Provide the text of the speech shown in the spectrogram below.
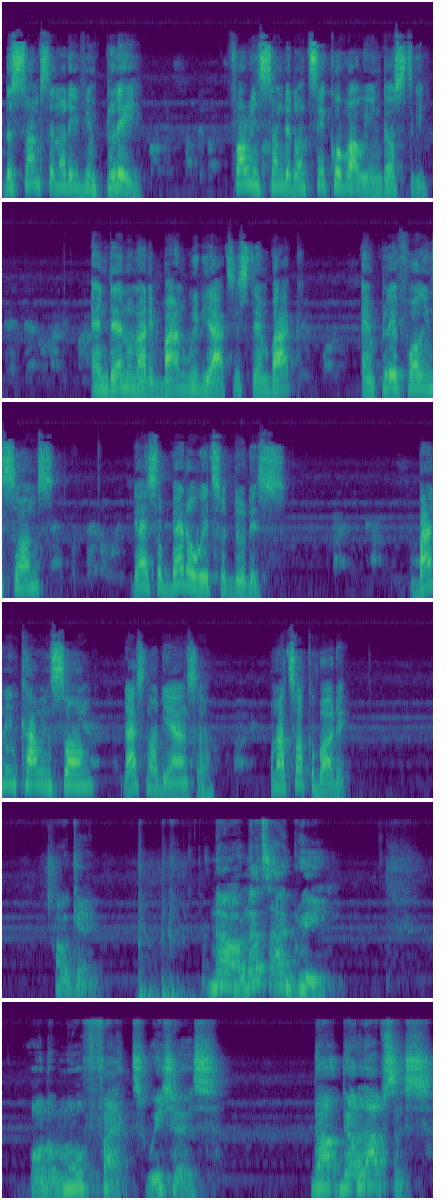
The songs they not even play. Foreign song they don't take over our industry. And then when they ban with the artist them back and play foreign songs, there's a better way to do this. Banning current song, that's not the answer. When I talk about it. Okay. Now, let's agree on the more fact, which is that there are lapses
